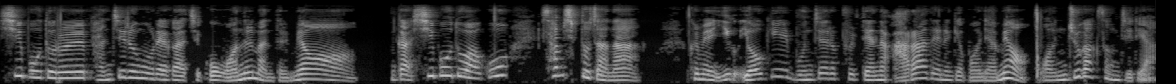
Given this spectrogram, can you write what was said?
15도를 반지름을 해가지고 원을 만들면, 그러니까 15도하고 30도잖아. 그러면 이, 여기 문제를 풀 때는 알아야 되는 게 뭐냐면 원주각 성질이야.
